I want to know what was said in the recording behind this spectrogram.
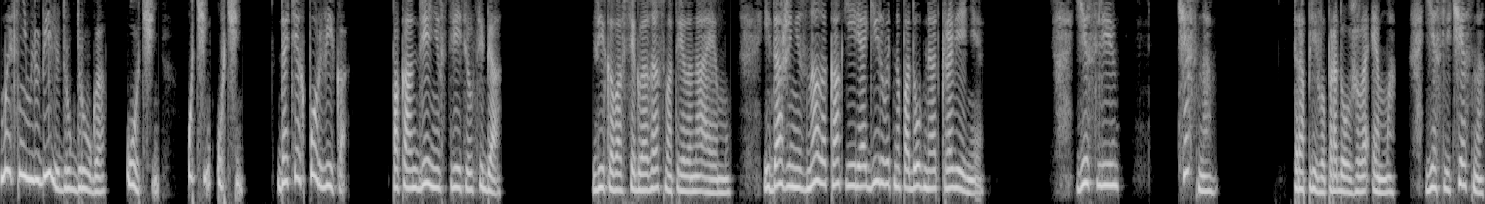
Мы с ним любили друг друга. Очень, очень, очень. До тех пор, Вика, пока Андрей не встретил тебя». Вика во все глаза смотрела на Эмму и даже не знала, как ей реагировать на подобное откровение. «Если честно, — торопливо продолжила Эмма. «Если честно,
